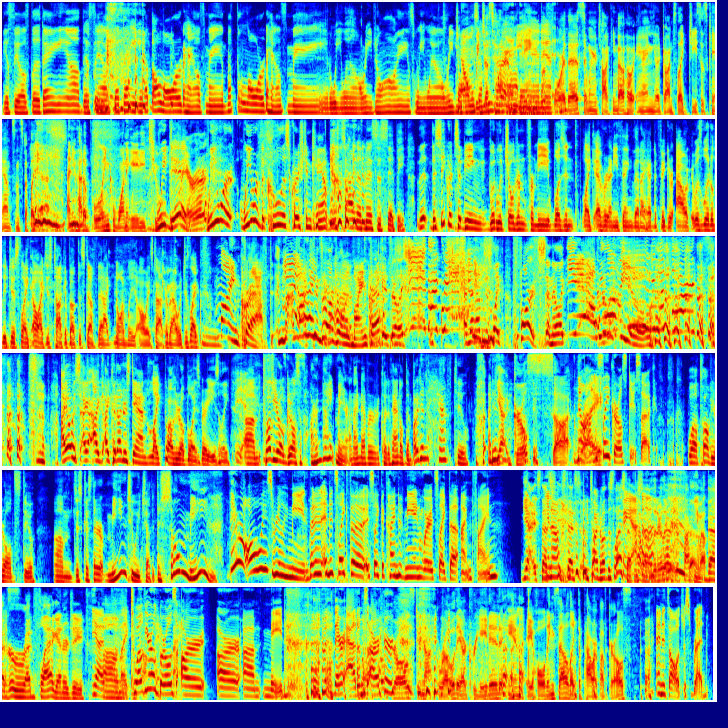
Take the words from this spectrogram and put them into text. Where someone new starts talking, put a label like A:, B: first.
A: This is the day, this is the day that the Lord has made, that the Lord has made. We will rejoice, we will rejoice.
B: No, we just had our meeting
A: in it.
B: before this, and we were talking about how Eryn you had gone to like Jesus camps and stuff like that, and you had a Blink 182.
A: We did.
B: prayer.
A: We were we were the coolest Christian camp this side of Mississippi. The the secret to being good with children for me wasn't like ever anything that I had to figure out. It was literally just like, oh, I just talk about the stuff that I normally always talk about, which is like Minecraft. yeah, kids are on board with Minecraft.
B: kids are like, eh, Minecraft!
A: And then I'm just like farts, and they're like, "Yeah, we
B: they're
A: love you." I always, I, I, I could understand like twelve year old boys very easily.
C: Yeah.
A: Um, twelve year old girls are a nightmare, and I never could have handled them, but I didn't have to. I didn't.
B: Yeah, girls suck.
C: No,
B: right?
C: honestly, girls do suck.
A: Well, twelve year olds do. Um, just because they're mean to each other, they're so mean.
C: They're always really mean, but and it's like the it's like the kind of mean where it's like the I'm fine.
A: Yeah, it's that.
C: You know?
A: It's that. We talked about this last
C: Yeah.
A: episode.
B: Yeah, we literally were just talking about
A: that
B: this.
A: red flag energy.
C: Yeah,
A: Um,
B: Like,
C: twelve year old girls
B: fine.
C: are are um, made. Their atoms are
B: girls do not grow; they are created in a holding cell, like the Powerpuff Girls.
C: and it's all just red.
